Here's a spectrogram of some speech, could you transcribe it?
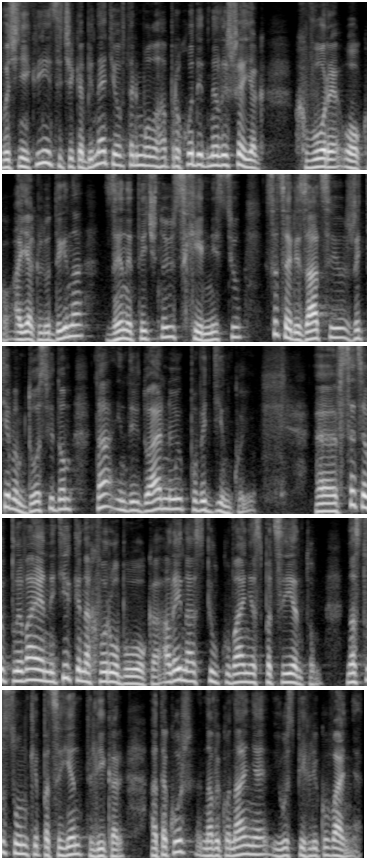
в очній клініці чи кабінеті офтальмолога, проходить не лише як хворе око, а як людина з генетичною схильністю, соціалізацією, життєвим досвідом та індивідуальною поведінкою. Е, Все це впливає не тільки на хворобу ока, але й на спілкування з пацієнтом, на стосунки пацієнт-лікар, а також на виконання і успіх лікування.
